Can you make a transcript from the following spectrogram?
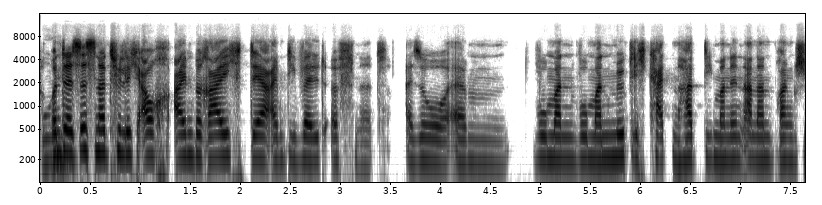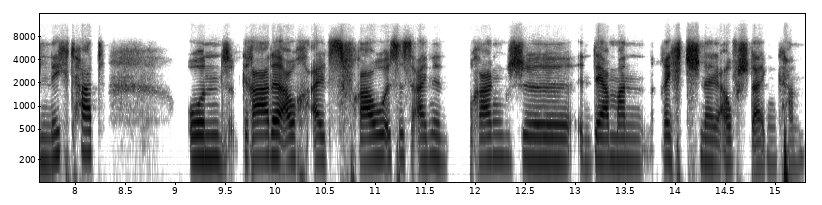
Und, und, es ist natürlich auch ein Bereich, der einem die Welt öffnet. Also ähm, wo man, wo man Möglichkeiten hat, die man in anderen Branchen nicht hat. Und gerade auch als Frau ist es eine Branche, in der man recht schnell aufsteigen kann.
